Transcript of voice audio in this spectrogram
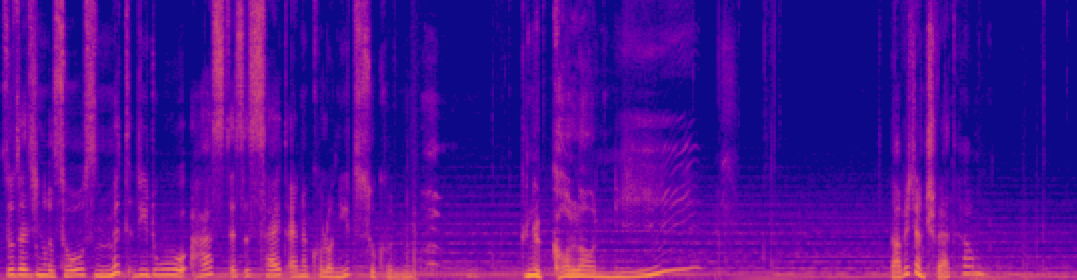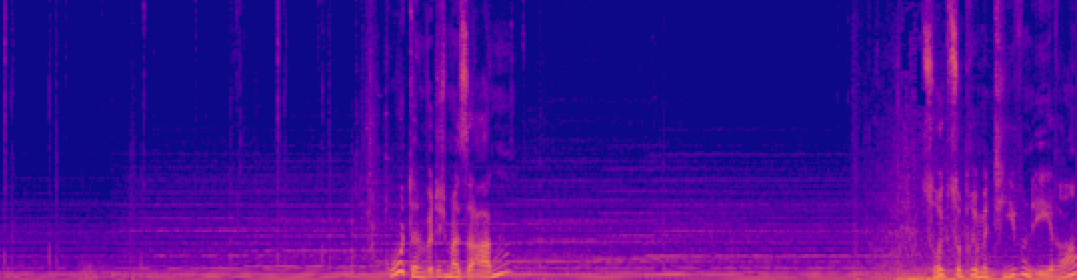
zusätzlichen Ressourcen mit, die du hast. Es ist Zeit, eine Kolonie zu gründen. Eine Kolonie? Darf ich ein Schwert haben? Gut, dann würde ich mal sagen... Zurück zur primitiven Ära.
